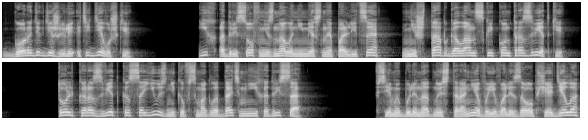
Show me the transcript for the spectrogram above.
городе, где жили эти девушки. Их адресов не знала ни местная полиция, ни штаб голландской контрразведки. Только разведка союзников смогла дать мне их адреса. Все мы были на одной стороне, воевали за общее дело,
